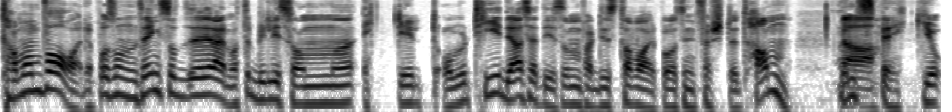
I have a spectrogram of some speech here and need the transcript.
tar man vare på sånne ting, så det regner med at det blir litt sånn ekkelt over tid. Jeg har sett de som faktisk tar vare på sin første tann. Den Ja. sprekker jo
